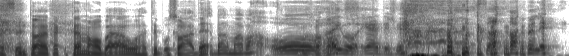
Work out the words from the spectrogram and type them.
بس أنتوا هتجتمعوا بقى وهتبقوا سعداء بقى مع بعض. ما أوه. أيوه اعدل كده. اعمل إيه؟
